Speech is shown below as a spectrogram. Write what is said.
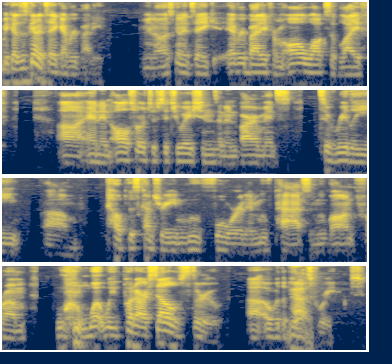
because it's going to take everybody. You know, it's going to take everybody from all walks of life uh, and in all sorts of situations and environments to really um, help this country move forward and move past and move on from what we've put ourselves through uh, over the Yeah. past four years.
